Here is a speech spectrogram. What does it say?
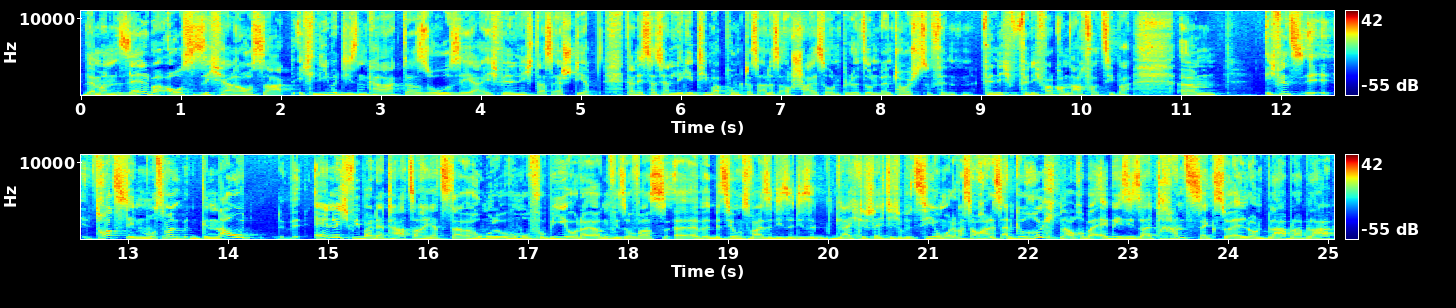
wenn man selber aus sich heraus sagt, ich liebe diesen Charakter so sehr, ich will nicht, dass er stirbt, dann ist das ja ein legitimer Punkt, das alles auch scheiße und blöd und enttäuscht zu finden. Finde ich, finde ich vollkommen nachvollziehbar. Ähm, ich finde es trotzdem muss man genau ähnlich wie bei der Tatsache jetzt da Homo, Homophobie oder irgendwie sowas äh, beziehungsweise diese diese gleichgeschlechtliche Beziehung oder was auch alles an Gerüchten auch über Abby sie sei transsexuell und bla bla bla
